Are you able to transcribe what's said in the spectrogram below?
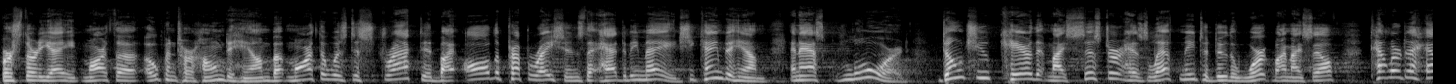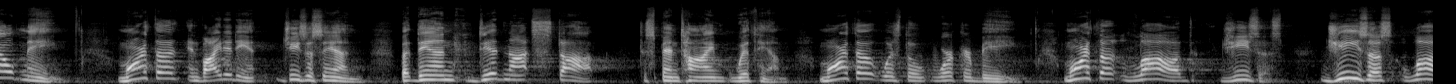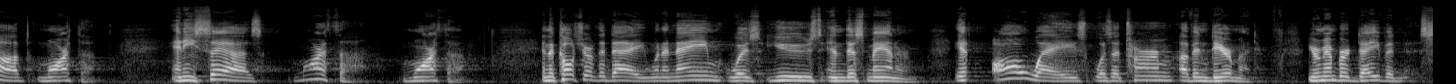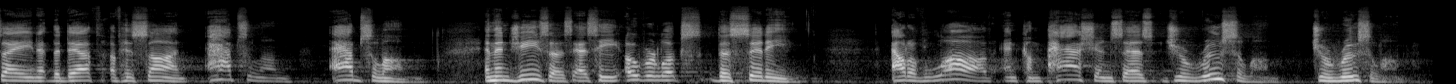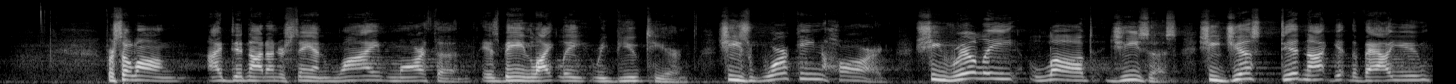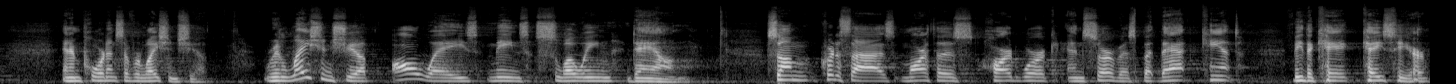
Verse 38 Martha opened her home to him, but Martha was distracted by all the preparations that had to be made. She came to him and asked, Lord, don't you care that my sister has left me to do the work by myself? Tell her to help me. Martha invited in, Jesus in, but then did not stop to spend time with him. Martha was the worker bee. Martha loved Jesus. Jesus loved Martha. And he says, Martha, Martha. In the culture of the day, when a name was used in this manner, it always was a term of endearment. You remember David saying at the death of his son, Absalom, Absalom. And then Jesus, as he overlooks the city, out of love and compassion, says, Jerusalem, Jerusalem. For so long, I did not understand why Martha is being lightly rebuked here. She's working hard. She really loved Jesus. She just did not get the value and importance of relationship. Relationship always means slowing down. Some criticize Martha's hard work and service, but that can't be the case here.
